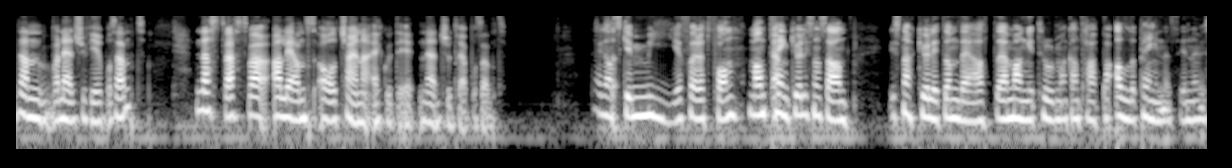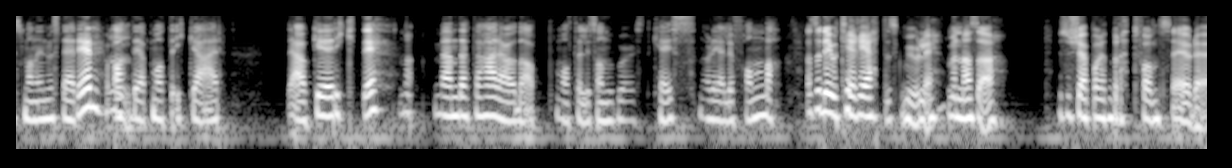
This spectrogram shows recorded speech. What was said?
den var ned 24 Nest verst var Allianz All China Equity, ned 23% Det er ganske mye for et fond. Man tenker jo liksom sånn Vi snakker jo litt om det at eh, mange tror man kan tape alle pengene sine hvis man investerer, og at det på en måte ikke er Det er jo ikke riktig. Nei. Men dette her er jo da på en måte litt sånn worst case når det gjelder fond, da. Altså, det er jo teoretisk mulig, men altså Hvis du kjøper et bredt fond, så er jo det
